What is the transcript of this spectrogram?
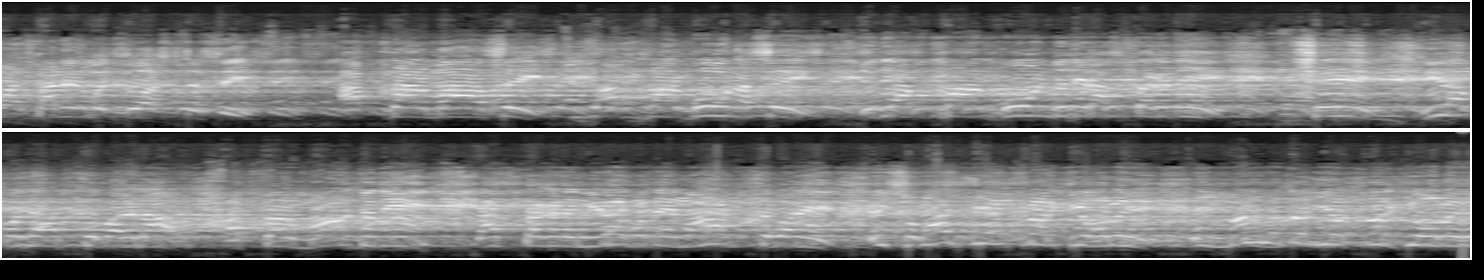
আমার কানের মধ্যে আসতেছে। আপনার মা আছে, আপনার বোন আছে। যদি আপনার বোন যদি রাস্তাঘাটে সে নিরাপদে আসতে পারে না। আপনার মা যদি রাস্তাঘাটে নিরাপদে না আসতে পারে, এই সমাজ দিয়ে আপনার কি হবে? এই মান্যতা দিয়ে আপনার কি হবে?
